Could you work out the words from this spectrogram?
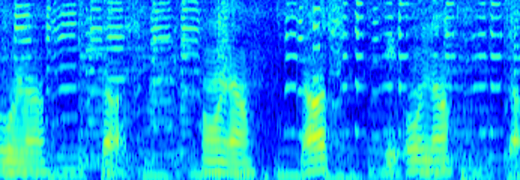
1, 2, 1, 2 y 1, 2.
